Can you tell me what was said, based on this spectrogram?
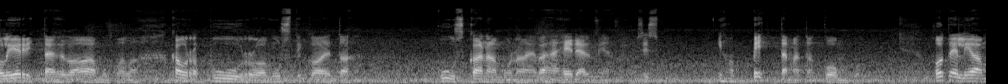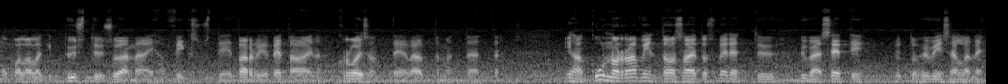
Oli erittäin hyvä aamupala. Kaurapuuroa, mustikaita, kuusi kananmunaa ja vähän hedelmiä. Siis ihan pettämätön kombo. Hotelli aamupalallakin pystyy syömään ihan fiksusti, ei tarvii vetää aina kroisantteja välttämättä, että ihan kunnon ravintoa sai tuossa vedettyä, hyvä seti, nyt on hyvin sellainen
